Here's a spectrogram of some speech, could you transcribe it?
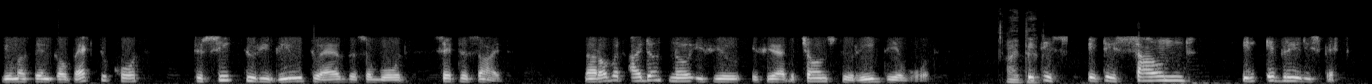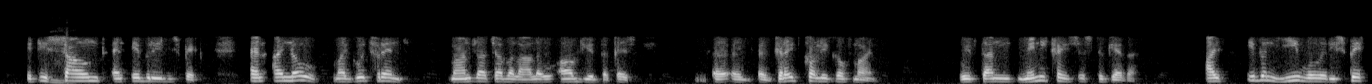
you must then go back to court to seek to review to have this award set aside. Now, Robert, I don't know if you if you had a chance to read the award. I did. It is it is sound in every respect. It is hmm. sound in every respect. And I know my good friend Mandla Chabalala, who argued the case, a, a, a great colleague of mine. We've done many cases together. I even he will respect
